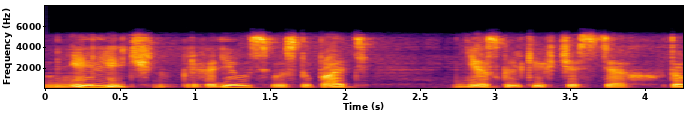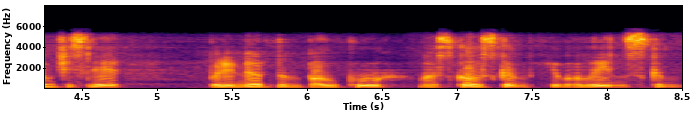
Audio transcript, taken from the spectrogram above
Мне лично приходилось выступать в нескольких частях, в том числе в пулеметном полку, московском и волынском.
